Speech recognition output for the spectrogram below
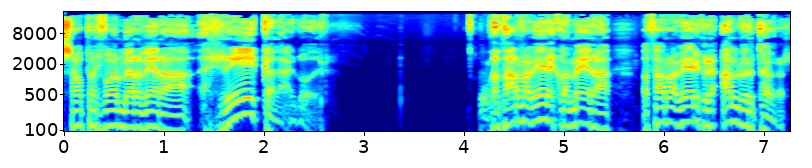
sá performer að vera hrikalega góður. Það þarf að vera eitthvað meira það þarf að vera eitthvað alvöru töfrar.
